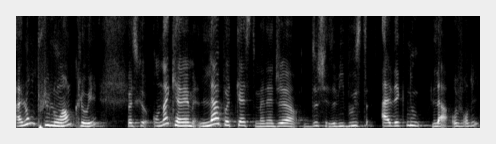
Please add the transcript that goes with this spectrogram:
allons plus loin, Chloé, parce qu'on a quand même la podcast manager de chez The Boost avec nous là aujourd'hui.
